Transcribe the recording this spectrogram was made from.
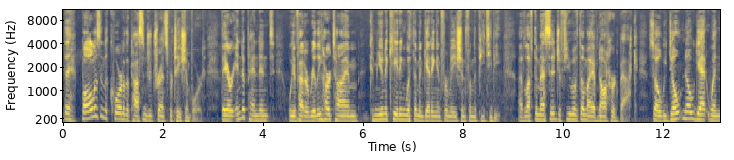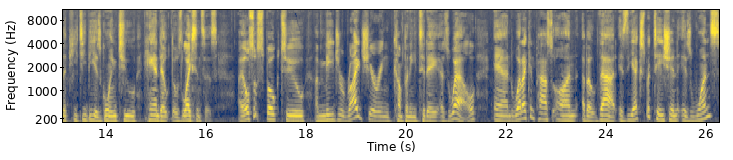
the ball is in the court of the Passenger Transportation Board. They are independent. We have had a really hard time communicating with them and getting information from the PTB. I've left a message, a few of them I have not heard back. So we don't know yet when the PTB is going to hand out those licenses. I also spoke to a major ride sharing company today as well. And what I can pass on about that is the expectation is once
